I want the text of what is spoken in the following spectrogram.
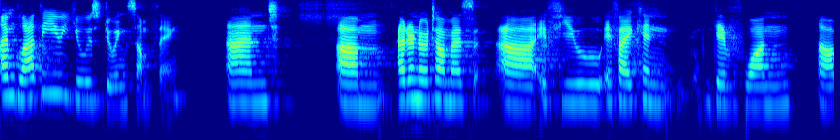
I'm glad the EU is doing something. And um, I don't know, Thomas, uh, if you if I can give one uh,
